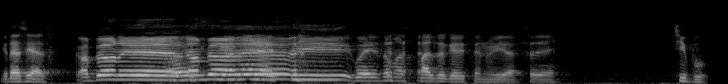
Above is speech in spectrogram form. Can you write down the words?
Gracias. ¡Campeones! Ay, ¡Campeones! Sí, güey, es lo más falso que he visto en mi vida. Sí. Chipu.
